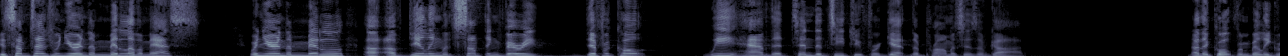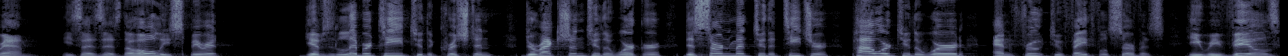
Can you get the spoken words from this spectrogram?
Because sometimes when you're in the middle of a mess, when you're in the middle uh, of dealing with something very difficult, we have the tendency to forget the promises of God. Another quote from Billy Graham. He says this The Holy Spirit gives liberty to the Christian, direction to the worker, discernment to the teacher, power to the word, and fruit to faithful service. He reveals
